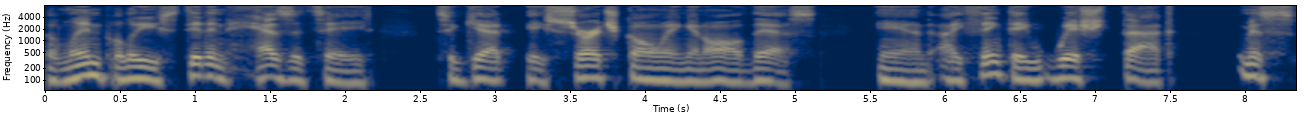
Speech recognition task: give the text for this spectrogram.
The Lynn police didn't hesitate to get a search going and all this. And I think they wished that Miss,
